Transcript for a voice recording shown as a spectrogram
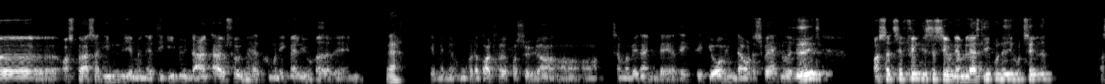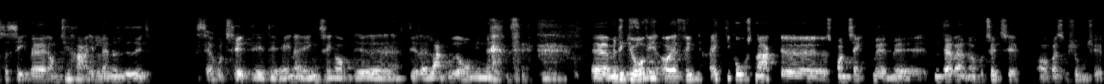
øh, og spørger så hende, jamen det er byen, der, er, der er jo svømmehal, kunne man ikke være livredder derinde? Ja. Jamen øh, hun kunne da godt øh, forsøge at, at, tage mig ved der en dag, og det, det gjorde vi, men der var desværre ikke noget ledigt. Og så tilfældigt så siger hun, jamen lad os lige gå ned i hotellet, og så se, hvad, om de har et eller andet ledigt. Så siger hotel, det, det aner jeg ingenting om. Det, det er da langt ud over min... Øh, men det gjorde vi, og jeg fik en rigtig god snak øh, spontant med, med den daværende hotelchef og receptionschef.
